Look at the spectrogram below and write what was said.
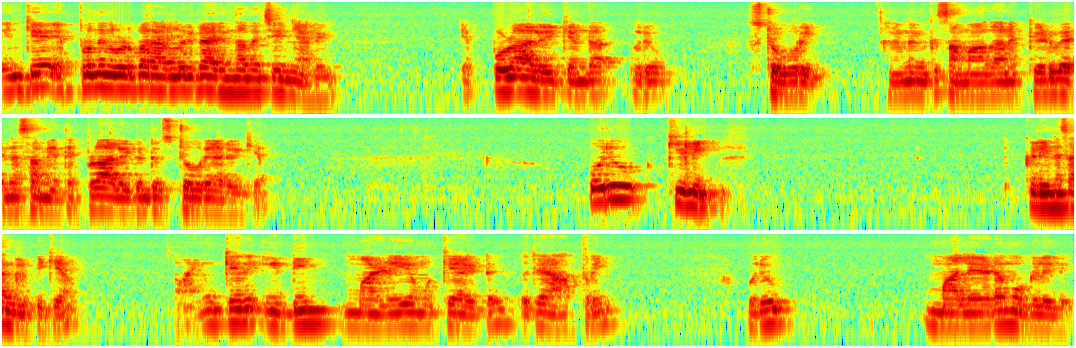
എനിക്ക് എപ്പോഴും നിങ്ങളോട് പറയാനുള്ള ഒരു കാര്യം എന്താണെന്ന് വെച്ച് കഴിഞ്ഞാൽ എപ്പോഴും ആലോചിക്കേണ്ട ഒരു സ്റ്റോറി അങ്ങനെ നിങ്ങൾക്ക് സമാധാനക്കേട് വരുന്ന സമയത്ത് എപ്പോഴും ആലോചിക്കേണ്ട ഒരു സ്റ്റോറി ആലോചിക്കുക. ഒരു കിളി. കിളിനെ സങ്കല്പിക്കുക. ഭയങ്കര ഇടിയും മഴയും ഒക്കെ ആയിട്ട് രാത്രി ഒരു മലയുടെ മുകളിൽ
